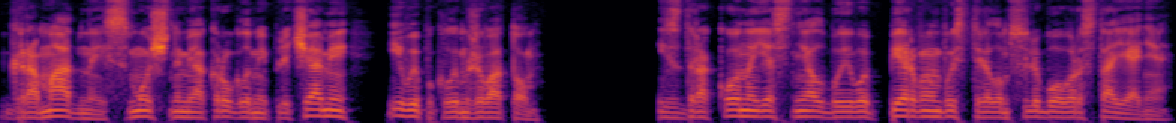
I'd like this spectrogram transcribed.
громадный, с мощными округлыми плечами и выпуклым животом. Из дракона я снял бы его первым выстрелом с любого расстояния.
